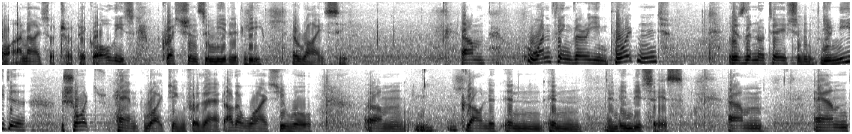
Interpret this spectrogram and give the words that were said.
or anisotropic? All these questions immediately arise. Um, one thing very important is the notation. You need a shorthand writing for that, otherwise you will um, ground it in, in, in indices. Um, and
